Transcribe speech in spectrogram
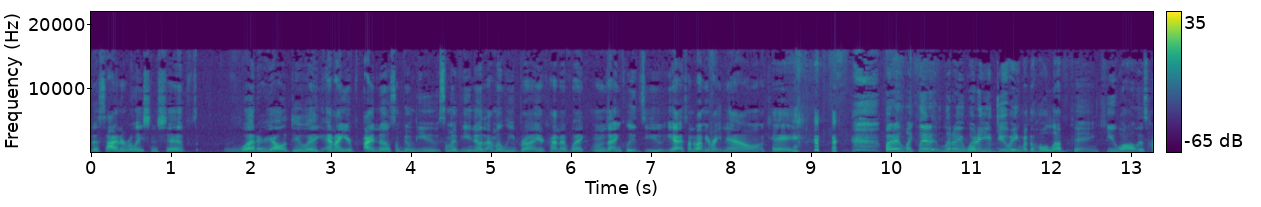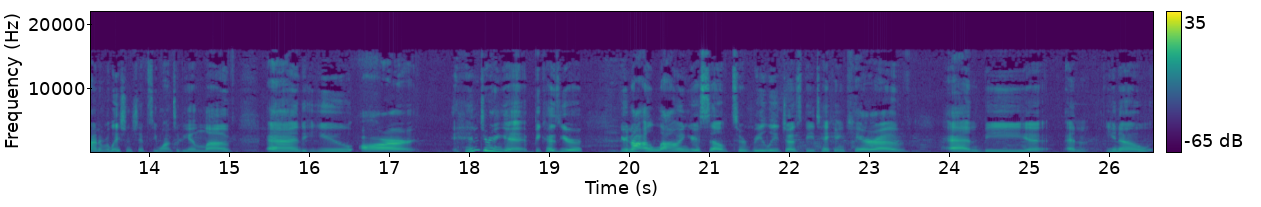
the sign of relationships. What are y'all doing? And I, I know some of you, some of you know that I'm a Libra, and you're kind of like, mm, that includes you. Yeah, it's not about me right now, okay? but it's like literally, what are you doing about the whole love thing? You all the kind of relationships. You want to be in love, and you are hindering it because you're you're not allowing yourself to really just be taken care of and be and you know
